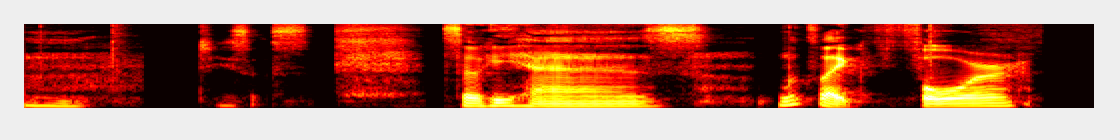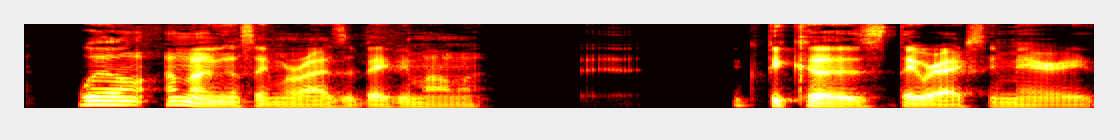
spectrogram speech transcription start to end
Jesus. So he has, looks like four. Well, I'm not even going to say Mariah's a baby mama because they were actually married,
